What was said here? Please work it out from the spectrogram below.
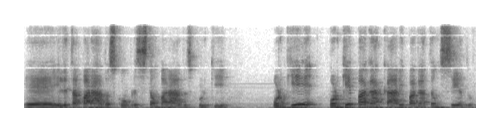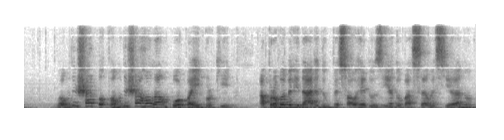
é, ele está parado, as compras estão paradas, porque por que, por que pagar caro e pagar tão cedo? Vamos deixar, vamos deixar rolar um pouco aí, porque a probabilidade do pessoal reduzir a adubação esse ano,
